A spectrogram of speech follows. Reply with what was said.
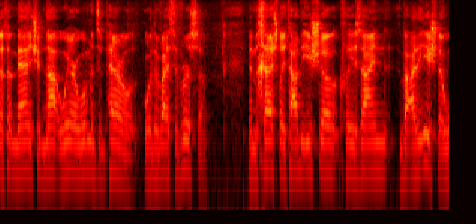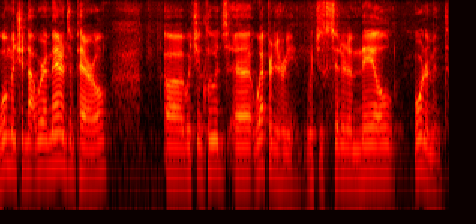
That a man should not wear a woman's apparel, or the vice versa. Ish. A woman should not wear a man's apparel, uh, which includes uh, weaponry, which is considered a male ornament.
